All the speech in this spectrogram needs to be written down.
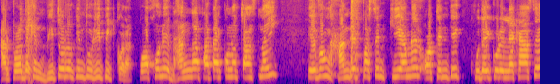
তারপরে দেখেন ভিতরেও কিন্তু রিপিট করা। কখনোই ভাঙ্গা ফাটার কোনো চান্স নাই এবং হান্ড্রেড পার্সেন্ট কিয়ামের অথেন্টিক খুদাই করে লেখা আছে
